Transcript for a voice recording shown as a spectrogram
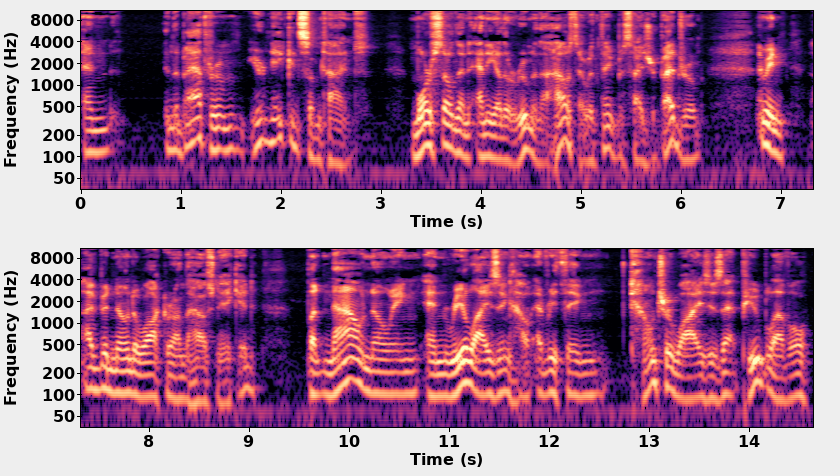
and in the bathroom, you're naked sometimes. More so than any other room in the house, I would think, besides your bedroom. I mean, I've been known to walk around the house naked, but now knowing and realizing how everything counterwise is at pube level,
